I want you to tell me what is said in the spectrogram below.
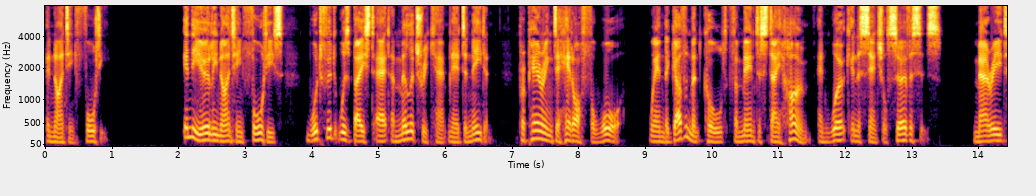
in 1940. In the early 1940s, Woodford was based at a military camp near Dunedin, preparing to head off for war, when the government called for men to stay home and work in essential services. Married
